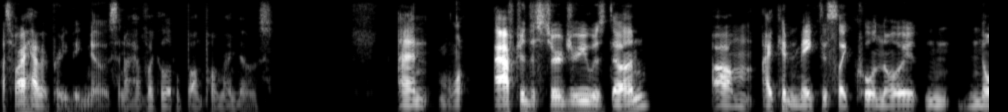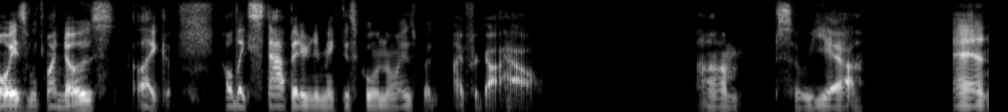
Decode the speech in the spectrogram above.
that's why I have a pretty big nose, and I have like a little bump on my nose. And after the surgery was done, um, I could make this like cool noise noise with my nose. Like I would like snap at it and make this cool noise, but I forgot how. Um, so yeah. And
